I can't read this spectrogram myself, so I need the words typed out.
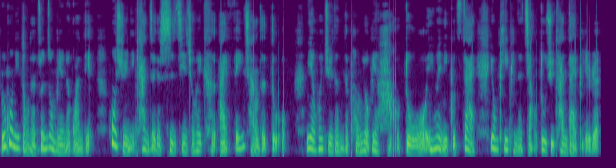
如果你懂得尊重别人的观点，或许你看这个世界就会可爱非常的多。你也会觉得你的朋友变好多，因为你不再用批评的角度去看待别人，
